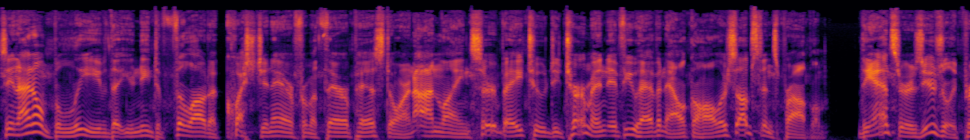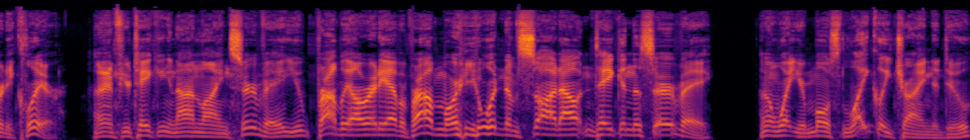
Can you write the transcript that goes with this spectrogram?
See, and I don't believe that you need to fill out a questionnaire from a therapist or an online survey to determine if you have an alcohol or substance problem. The answer is usually pretty clear. And if you're taking an online survey, you probably already have a problem or you wouldn't have sought out and taken the survey. And what you're most likely trying to do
